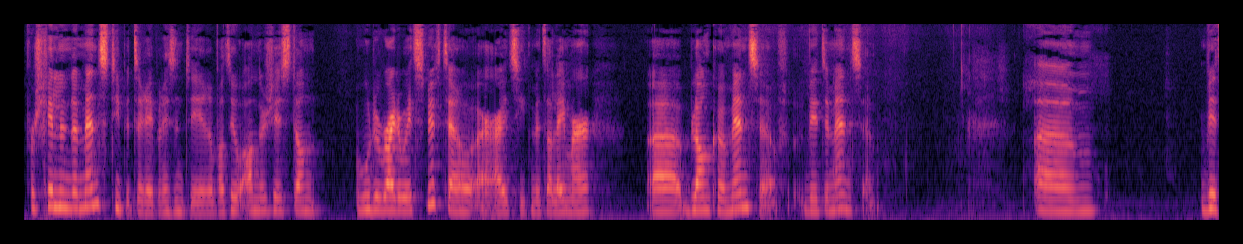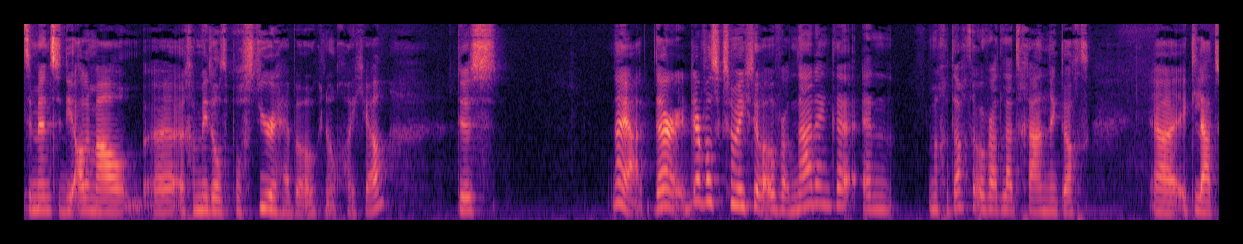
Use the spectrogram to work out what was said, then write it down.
verschillende menstypen te representeren. Wat heel anders is dan hoe de Rider-Waite-Smith tarot eruit ziet met alleen maar uh, blanke mensen of witte mensen. Um, witte mensen die allemaal uh, een gemiddeld postuur hebben ook nog, weet je wel. Dus, nou ja, daar, daar was ik zo'n beetje over aan het nadenken. En mijn gedachten over had laten gaan. En ik dacht, uh, ik laat,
